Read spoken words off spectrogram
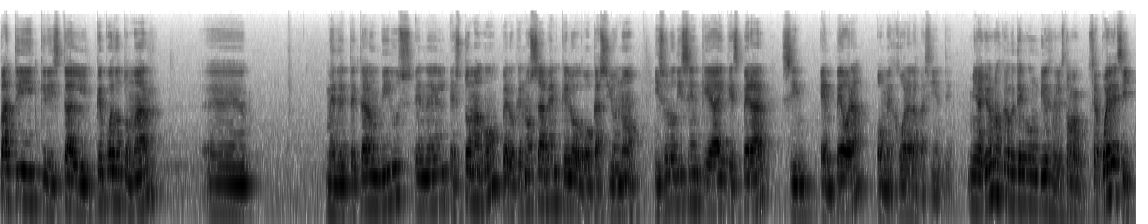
Patti Cristal, ¿qué puedo tomar? Eh, me detectaron virus en el estómago, pero que no saben qué lo ocasionó y solo dicen que hay que esperar si empeora o mejora la paciente. Mira, yo no creo que tenga un virus en el estómago. ¿Se puede? Sí.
